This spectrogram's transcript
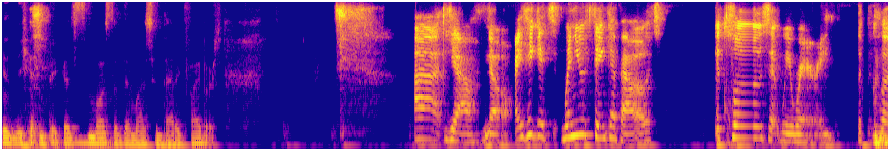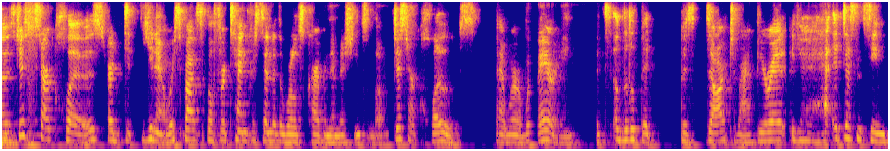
in the end because most of them are synthetic fibers. Uh, yeah, no, I think it's when you think about the clothes that we're wearing, the mm-hmm. clothes, just our clothes, are you know responsible for 10% of the world's carbon emissions alone. Just our clothes that we're wearing. It's a little bit bizarre to wrap your it. It doesn't seem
